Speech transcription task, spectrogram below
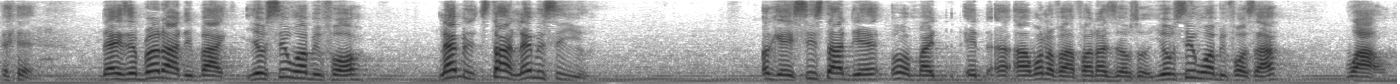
there is a brother at the back. You've seen one before? Let me stand. Let me see you. Okay, sister there. Oh, my, uh, uh, one of our fathers also. You've seen one before, sir? Wow.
